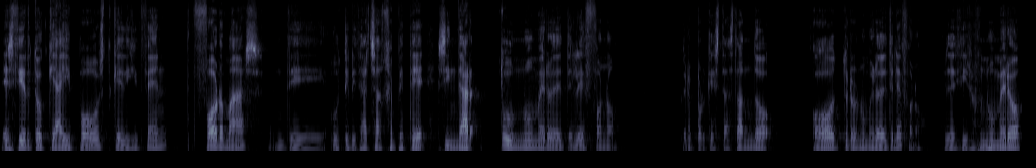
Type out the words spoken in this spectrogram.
Es cierto que hay posts que dicen formas de utilizar ChatGPT sin dar tu número de teléfono, pero porque estás dando otro número de teléfono, es decir, un número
